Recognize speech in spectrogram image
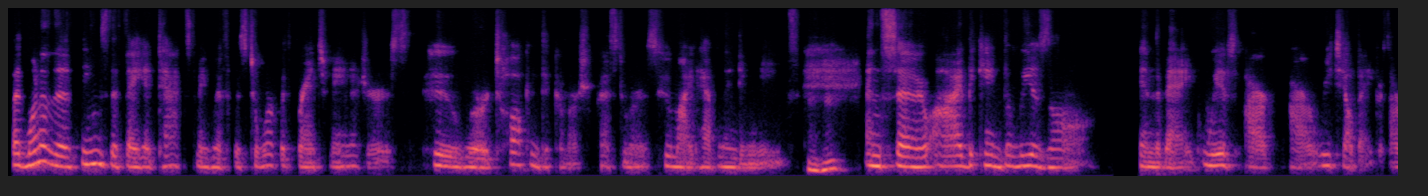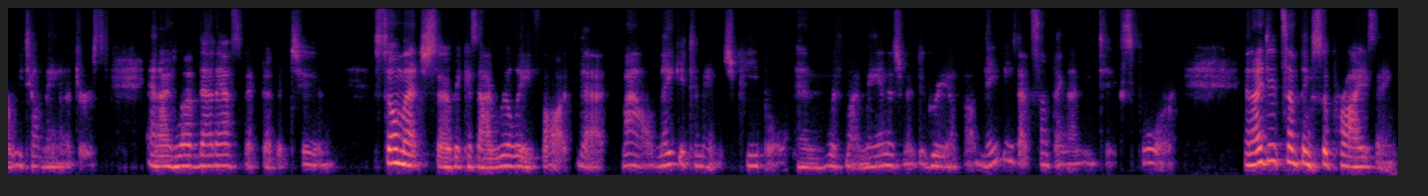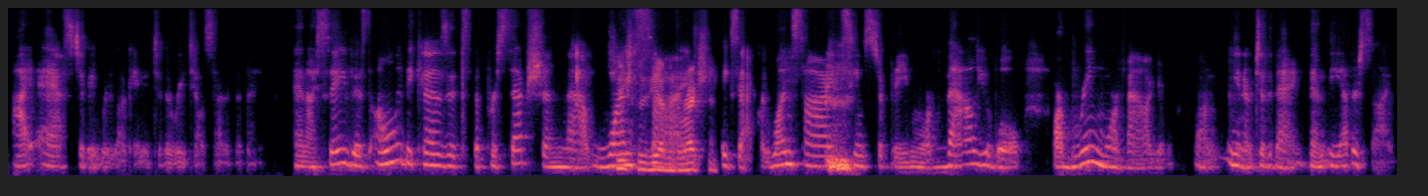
But one of the things that they had taxed me with was to work with branch managers who were talking to commercial customers who might have lending needs. Mm-hmm. And so I became the liaison in the bank with our, our retail bankers, our retail managers. And I love that aspect of it too. So much so because I really thought that, wow, they get to manage people. And with my management degree, I thought maybe that's something I need to explore. And I did something surprising. I asked to be relocated to the retail side of the bank. And I say this only because it's the perception that one side, the other direction. exactly, one side seems to be more valuable or bring more value um, you know, to the bank than the other side.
